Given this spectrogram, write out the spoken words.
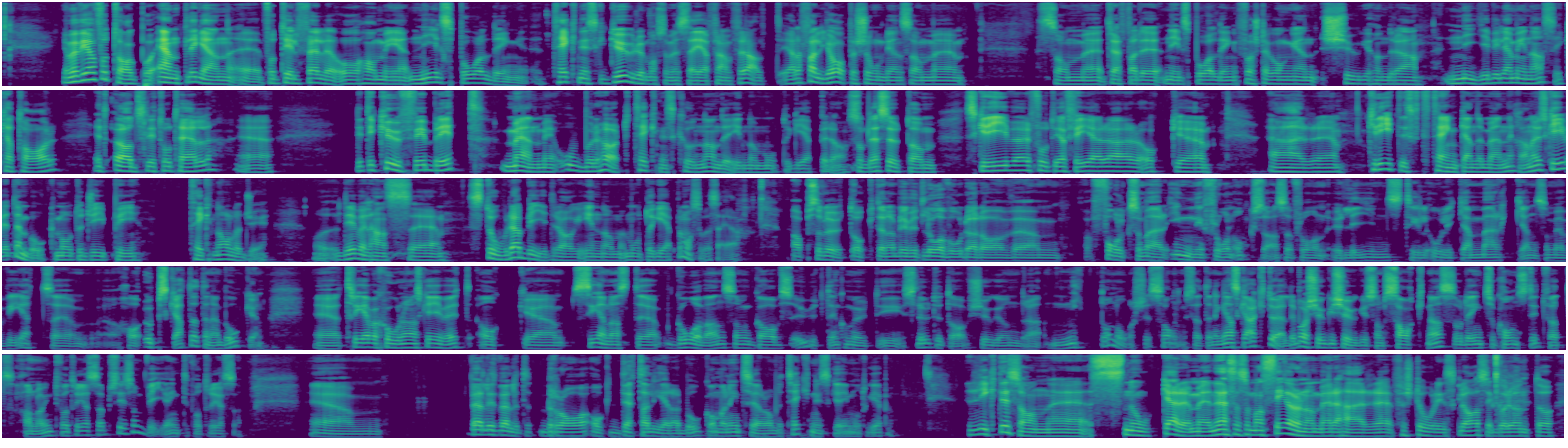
Ja men vi har fått tag på, äntligen eh, fått tillfälle att ha med Nils Spalding, teknisk guru måste man säga framför allt I alla fall jag personligen som, eh, som eh, träffade Nils Spalding första gången 2009 vill jag minnas, i Qatar. Ett ödsligt hotell. Eh, lite kufig britt, men med oerhört tekniskt kunnande inom MotoGP då. Som dessutom skriver, fotograferar och eh, är eh, kritiskt tänkande människa. Han har ju skrivit en bok, MotoGP Technology. Och det är väl hans eh, stora bidrag inom MotoGP måste man säga. Absolut, och den har blivit lovordad av um, folk som är inifrån också, alltså från Öhlins till olika märken som jag vet eh, har uppskattat den här boken. Eh, tre versioner har han skrivit och eh, senaste gåvan som gavs ut den kom ut i slutet av 2019 års säsong. Så att den är ganska aktuell. Det är bara 2020 som saknas och det är inte så konstigt för att han har inte fått resa precis som vi har inte fått resa. Eh, väldigt, väldigt bra och detaljerad bok om man är intresserad av det tekniska i MotoGP. Riktig sån eh, snokare, men nästan som man ser honom med det här eh, förstoringsglaset, går runt och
